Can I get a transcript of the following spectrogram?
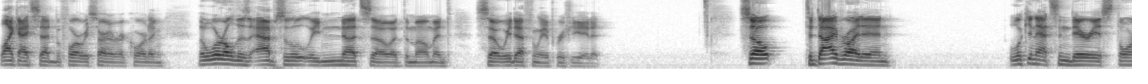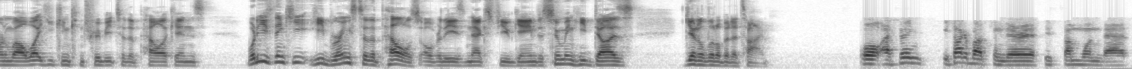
Like I said before we started recording, the world is absolutely nutso at the moment, so we definitely appreciate it. So, to dive right in, looking at Sindarius Thornwell, what he can contribute to the Pelicans, what do you think he, he brings to the Pels over these next few games, assuming he does get a little bit of time? Well, I think you talk about Sindarius. He's someone that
